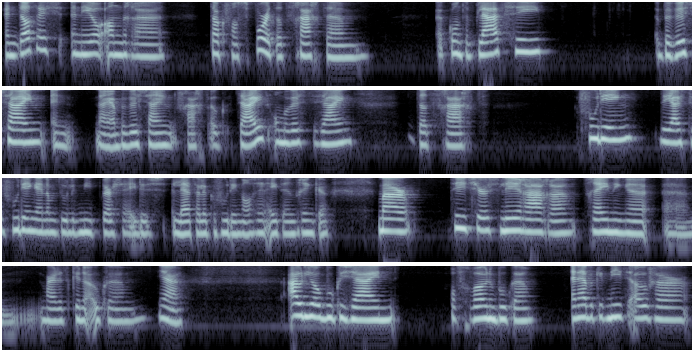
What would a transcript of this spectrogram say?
En dat is een heel andere tak van sport. Dat vraagt um, contemplatie, bewustzijn. En nou ja, bewustzijn vraagt ook tijd om bewust te zijn. Dat vraagt voeding, de juiste voeding. En dan bedoel ik niet per se dus letterlijke voeding als in eten en drinken. Maar teachers, leraren, trainingen. Ehm, maar dat kunnen ook ehm, ja, audioboeken zijn of gewone boeken. En heb ik het niet over.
